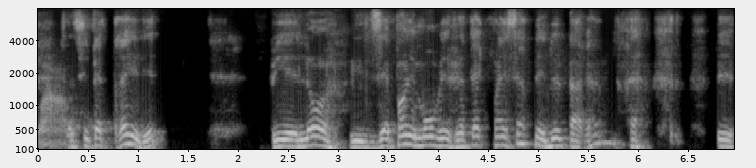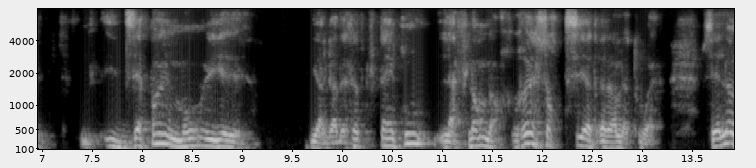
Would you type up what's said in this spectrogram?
Ça s'est fait très vite. Puis là, il ne disait pas un mot, mais j'étais coincé entre mes deux parents. Puis, il ne disait pas un mot. Il, il regardait ça. Tout d'un coup, la flamme a ressorti à travers le toit. C'est là,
